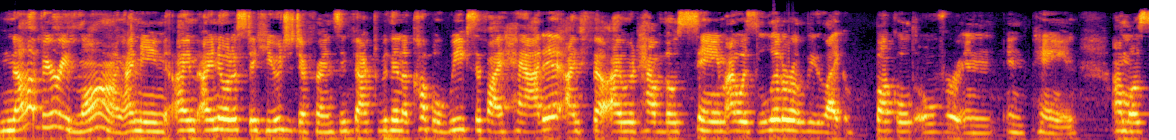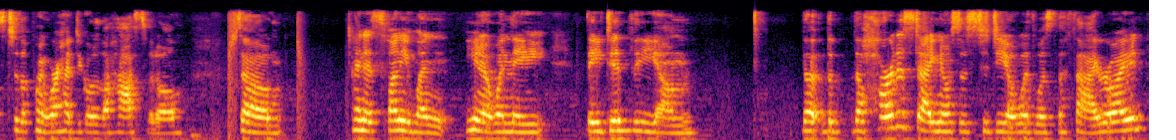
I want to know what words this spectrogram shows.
Not very long. I mean, I, I noticed a huge difference. In fact, within a couple weeks, if I had it, I felt I would have those same. I was literally like buckled over in in pain, almost to the point where I had to go to the hospital. So, and it's funny when you know when they they did the um, the, the, the hardest diagnosis to deal with was the thyroid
